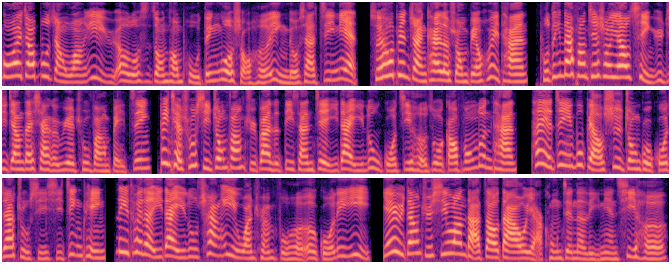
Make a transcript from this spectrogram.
国外交部长王毅与俄罗斯总统普丁握手合影，留下纪念。随后便展开了双边会谈。普丁大方接受邀请，预计将在下个月出访北京，并且出席中方举办的第三届“一带一路”国际合作高峰论坛。他也进一步表示，中国国家主席习近平力推的一带一路倡议完全符合俄国利益，也与当局希望打造大欧亚空间的理念契合。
